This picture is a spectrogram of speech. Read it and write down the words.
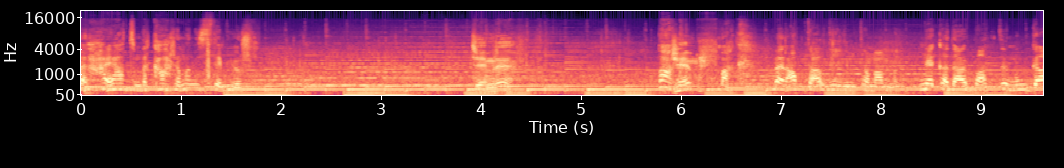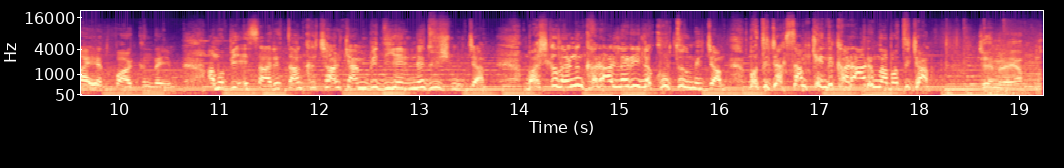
Ben hayatımda kahraman istemiyorum. Cemre. Bak, Cem. bak ben aptal değilim tamam mı? Ne kadar battığımın gayet farkındayım. Ama bir esaretten kaçarken bir diğerine düşmeyeceğim. Başkalarının kararlarıyla kurtulmayacağım. Batacaksam kendi kararımla batacağım. Cemre yapma.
